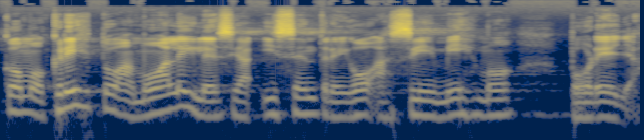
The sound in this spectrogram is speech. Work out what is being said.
como Cristo amó a la iglesia y se entregó a sí mismo por ella.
